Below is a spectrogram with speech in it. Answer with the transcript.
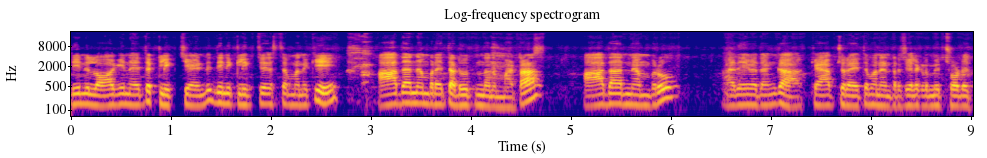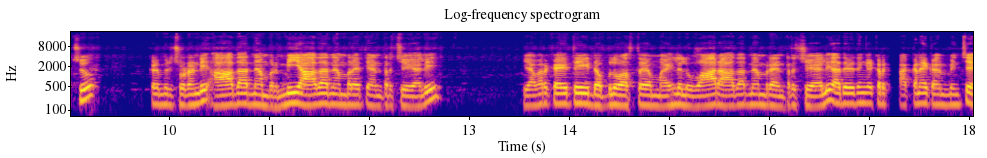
దీన్ని లాగిన్ అయితే క్లిక్ చేయండి. దీన్ని క్లిక్ చేస్తే మనకి ఆధార్ నెంబర్ అయితే అడుగుతుందన్నమాట. ఆధార్ నెంబరు అదేవిధంగా క్యాప్చర్ అయితే మనం ఎంటర్ చేయాలి. ఇక్కడ మీరు చూడొచ్చు. ఇక్కడ మీరు చూడండి ఆధార్ నెంబర్. మీ ఆధార్ నెంబర్ అయితే ఎంటర్ చేయాలి. ఎవరికైతే ఈ డబ్బులు వస్తాయో మహిళలు వారి ఆధార్ నెంబర్ ఎంటర్ చేయాలి. అదేవిధంగా ఇక్కడ పక్కనే కనిపించే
